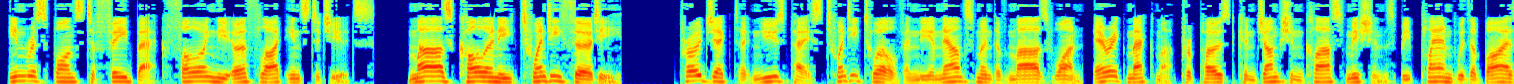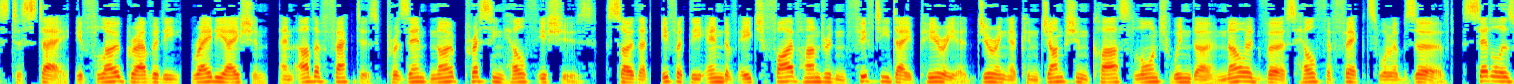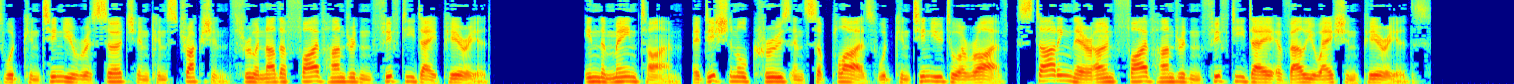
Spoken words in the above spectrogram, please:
In response to feedback following the Earthlight Institute's Mars Colony 2030 project at Newspace 2012 and the announcement of Mars One, Eric McMur proposed conjunction-class missions be planned with a bias to stay if low gravity, radiation, and other factors present no pressing health issues, so that, if at the end of each 550-day period during a conjunction-class launch window no adverse health effects were observed, settlers would continue research and construction through another 550-day period. In the meantime, additional crews and supplies would continue to arrive, starting their own 550-day evaluation periods.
